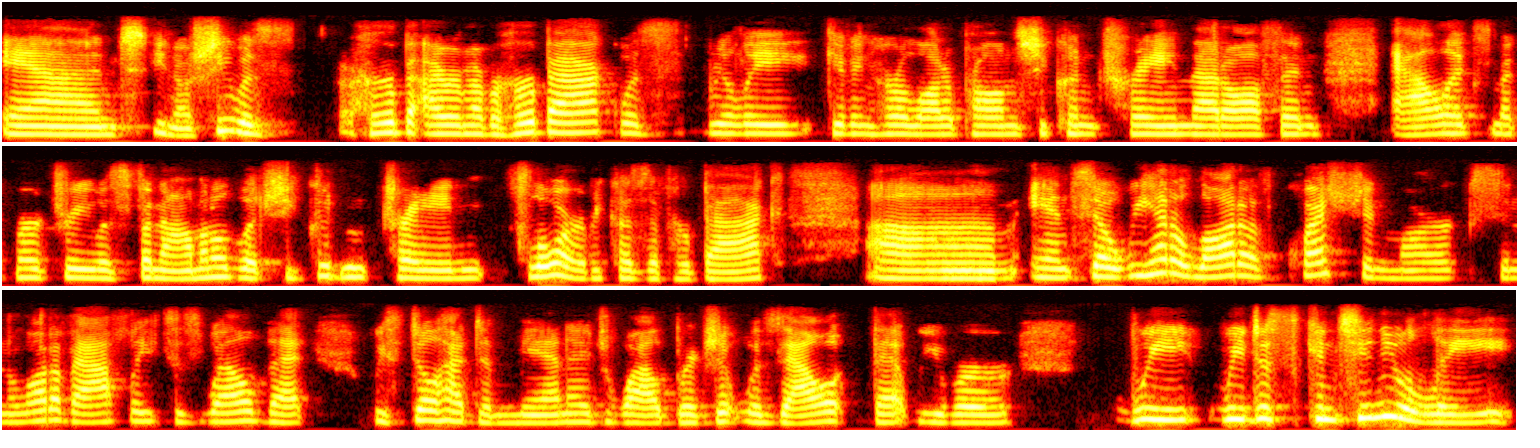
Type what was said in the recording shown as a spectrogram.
And you know she was her I remember her back was really giving her a lot of problems. She couldn't train that often. Alex McMurtry was phenomenal, but she couldn't train floor because of her back. Um, and so we had a lot of question marks and a lot of athletes as well that we still had to manage while Bridget was out. That we were we we just continually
